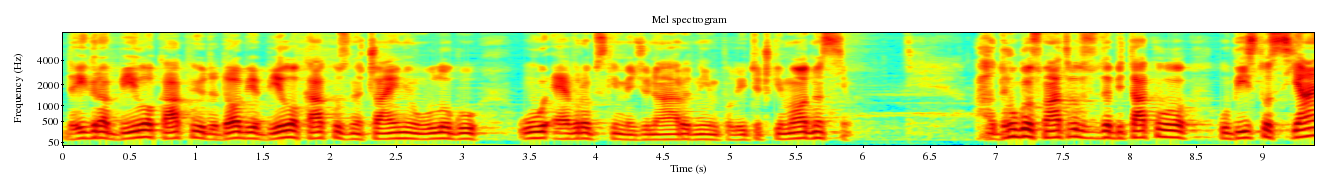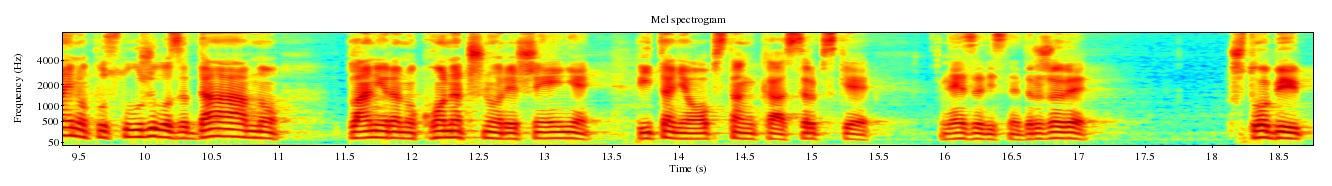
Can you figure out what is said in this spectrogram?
da igra bilo kakvu, da dobije bilo kakvu značajniju ulogu u evropskim međunarodnim političkim odnosima. A drugo, smatrali su da bi takvo ubistvo sjajno poslužilo za davno planirano konačno rešenje pitanja opstanka srpske nezavisne države, što bi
